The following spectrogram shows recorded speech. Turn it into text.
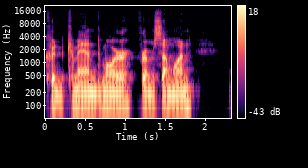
could command more from someone,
